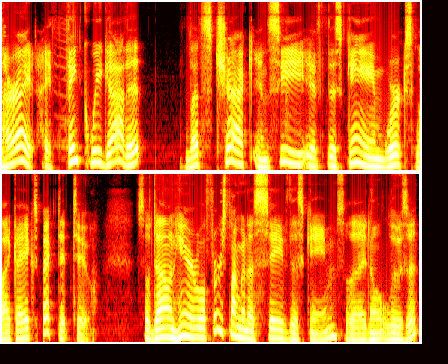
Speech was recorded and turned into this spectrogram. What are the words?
All right, I think we got it. Let's check and see if this game works like I expect it to. So down here, well, first I'm going to save this game so that I don't lose it.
